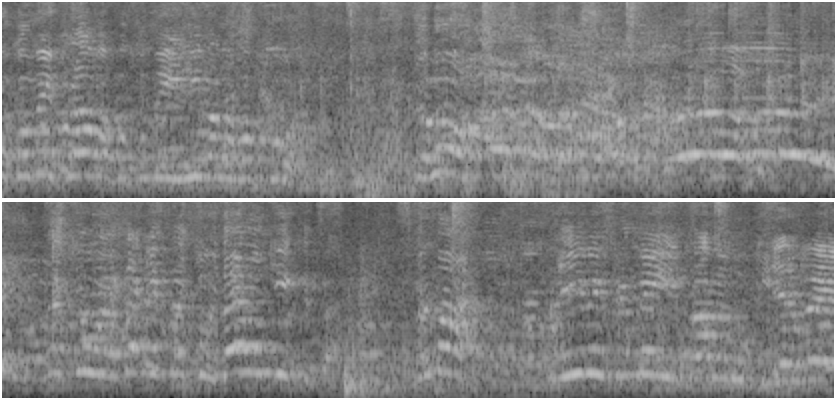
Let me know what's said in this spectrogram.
боковий, права боковий, ліва на в Працює, так і працює. Дай лукік тепер. Нормально. Лівий прямий і правий лукік.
